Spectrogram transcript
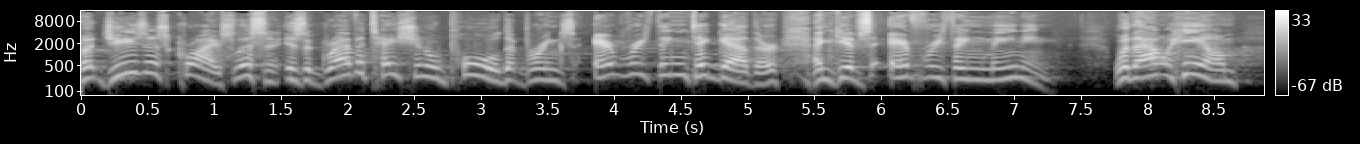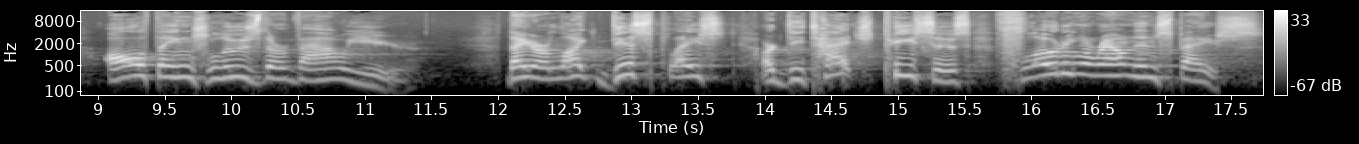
But Jesus Christ, listen, is a gravitational pull that brings everything together and gives everything meaning. Without Him, all things lose their value. They are like displaced or detached pieces floating around in space.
